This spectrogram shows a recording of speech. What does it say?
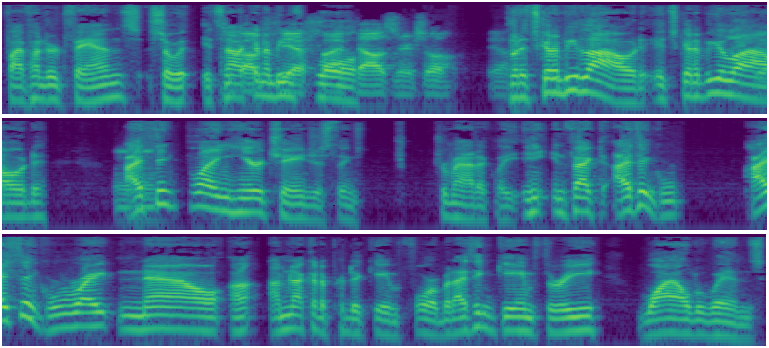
five hundred fans, so it, it's not About, going to be yeah, full. five thousand or so. Yeah. but it's going to be loud. It's going to be loud. I Mhm. think playing here changes things dramatically. In, in fact, I think I think right now uh, I'm not going to predict game four, but I think game three Wild wins.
